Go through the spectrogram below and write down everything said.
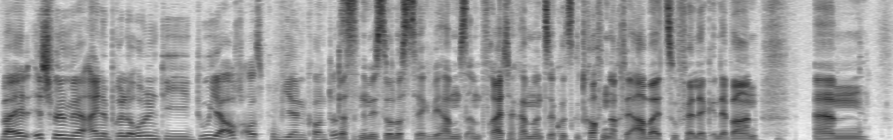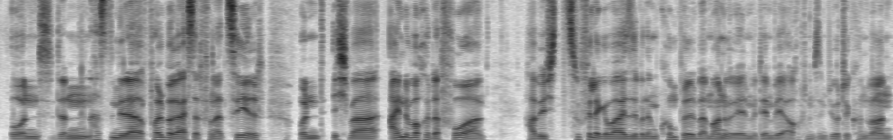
Weil ich will mir eine Brille holen, die du ja auch ausprobieren konntest. Das ist nämlich so lustig. Wir haben es am Freitag, haben wir uns ja kurz getroffen nach der Arbeit, zufällig in der Bahn. Ähm, und dann hast du mir da voll begeistert von erzählt. Und ich war eine Woche davor, habe ich zufälligerweise bei einem Kumpel, bei Manuel, mit dem wir auch auf dem Symbiotikon waren,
